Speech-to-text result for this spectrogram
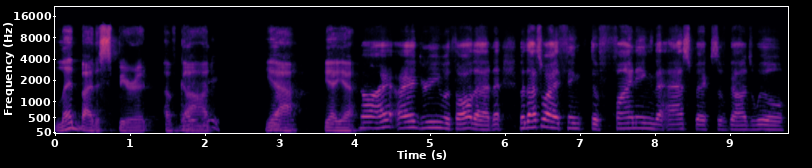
led by the spirit of god agree. yeah yeah yeah No, I, I agree with all that. But that's why I think defining the aspects of God's will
